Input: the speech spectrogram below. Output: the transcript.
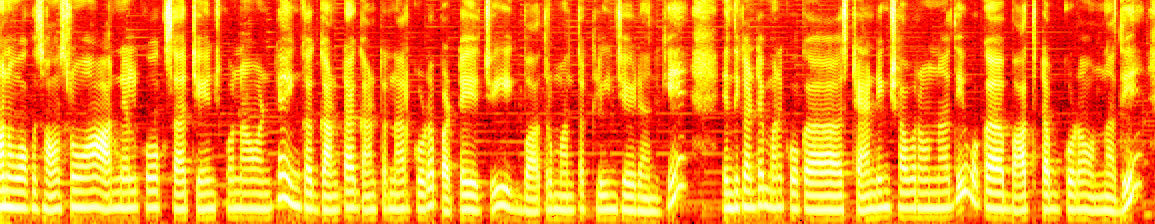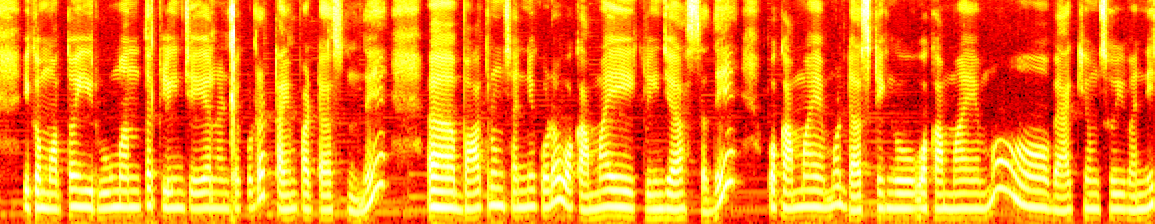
మనం ఒక సంవత్సరం ఆరు నెలలకు ఒకసారి చేయించుకున్నామంటే ఇంకా గంట గంటన్నర కూడా పట్టేయచ్చు ఈ బాత్రూమ్ అంతా క్లీన్ చేయడానికి. ఎందుకంటే మనకు ఒక స్టాండింగ్ షవర్ ఉన్నది ఒక బాత్ టబ్ కూడా ఉన్నది. ఇక మొత్తం ఈ రూమ్ అంతా క్లీన్ చేయాలంటే కూడా టైం పట్టేస్తుంది. బాత్రూమ్స్ అన్నీ కూడా ఒక అమ్మాయి క్లీన్ చేస్తుంది. ఒక అమ్మాయి ఏమో డస్టింగ్ ఒక అమ్మాయి ఏమో వ్యాక్యూమ్స్ ఇవన్నీ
